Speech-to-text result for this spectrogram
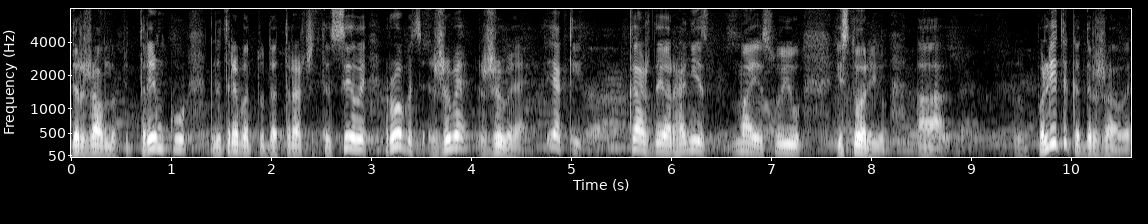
державну підтримку, не треба туди трачити сили. Робиться, живе, живе. Як і кожен організм має свою історію. А політика держави,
